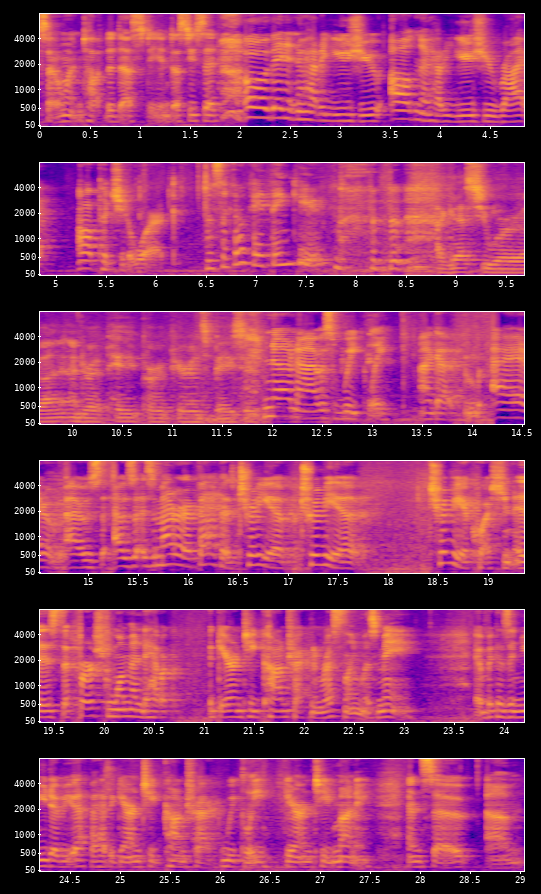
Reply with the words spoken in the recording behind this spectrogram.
So I went and talked to Dusty, and Dusty said, "Oh, they didn't know how to use you. I'll know how to use you right. I'll put you to work." I was like, "Okay, thank you." I guess you were uh, under a pay per appearance basis. no, no, I was weekly. I got, I had, a, I was, I was. As a matter of fact, a trivia, trivia, trivia question is the first woman to have a, a guaranteed contract in wrestling was me. Because in UWF I had a guaranteed contract, weekly guaranteed money, and so um,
